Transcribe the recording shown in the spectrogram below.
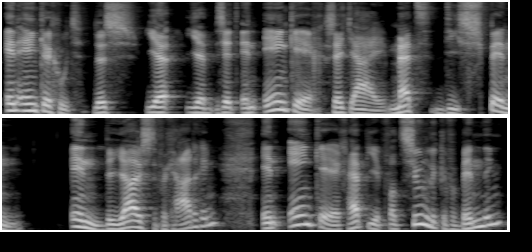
in één keer goed. Dus je, je zit in één keer, zit jij met die spin in de juiste vergadering. In één keer heb je fatsoenlijke verbinding.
